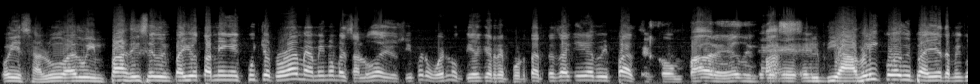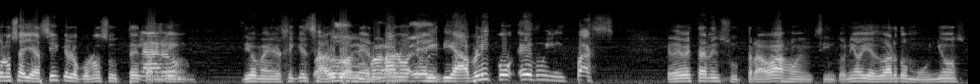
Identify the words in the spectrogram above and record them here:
Oye, saludo a Edwin Paz, dice Edwin Paz, yo también escucho el programa y a mí no me saluda, yo sí, pero bueno, tiene que reportar. ¿Usted sabe quién es Edwin Paz? El compadre Edwin Eh, Paz. eh, el, diablico Edwin Paz, ella también conoce a Yacir, que lo conoce usted Claro. también. Dios mío, así que saludo a mi hermano, hermano, el diablico Edwin Paz, que debe estar en su trabajo, en sintonía. Oye, Eduardo Muñoz,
